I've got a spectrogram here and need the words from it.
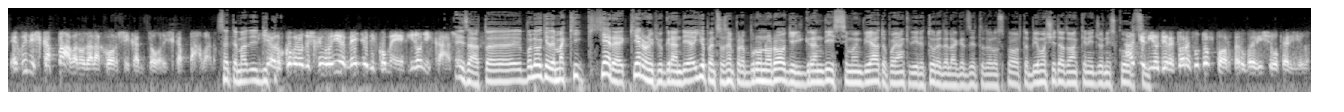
E quindi scappavano dalla corsa i cantori, scappavano. Senta, ma di... Dicevano, come lo descrivo io è meglio di com'è, in ogni caso. Esatto, eh, volevo chiedere, ma chi, chi, era, chi, erano i più grandi? Eh, io penso sempre a Bruno Roghi, il grandissimo inviato, poi anche direttore della Gazzetta dello Sport. Abbiamo citato anche nei giorni scorsi. Anche il mio direttore tutto sport per un brevissimo periodo.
